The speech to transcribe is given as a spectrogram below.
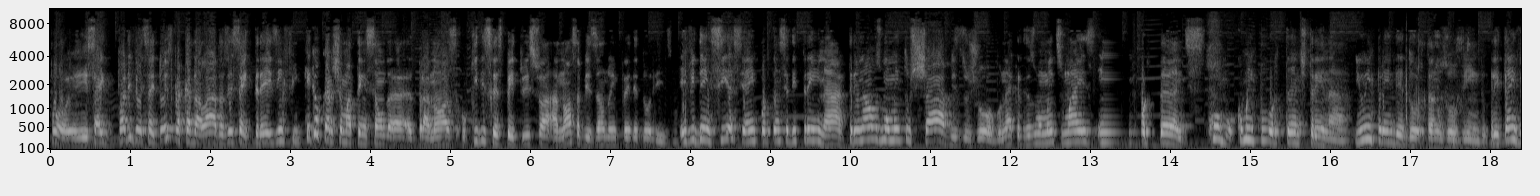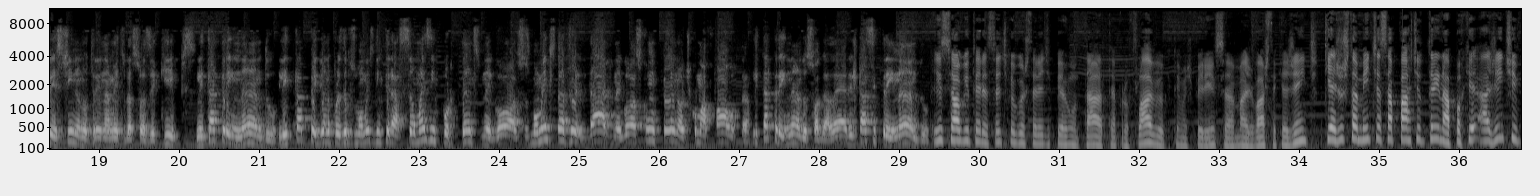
pô, e sai, pode ver, sai dois pra cada lado, às vezes sai três, enfim. O que, que eu quero chamar a atenção da, pra nós? O que diz respeito isso à, nossa visão do empreendedorismo? Evidencia-se a importância de treinar. Treinar os momentos chaves do jogo, né? Quer dizer, os momentos mais importantes. Como? Como é importante treinar? E o empreendedor que tá nos ouvindo, ele tá investindo no treinamento das suas equipes? Ele tá treinando? Ele tá pegando, por exemplo, os momentos de interação mais importantes do negócio, os momentos da verdade do negócio, como um pênalti, como uma falta. Ele tá treinando sua galera? Ele tá se treinando? Isso é algo interessante que eu gostaria de perguntar até pro Flávio, que tem uma experiência mais vasta que a gente, que é justamente essa parte do treinar, porque a gente,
